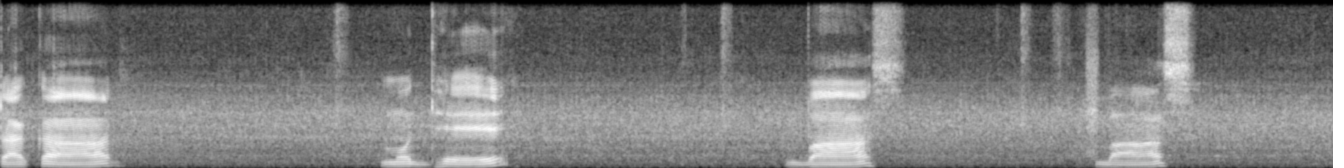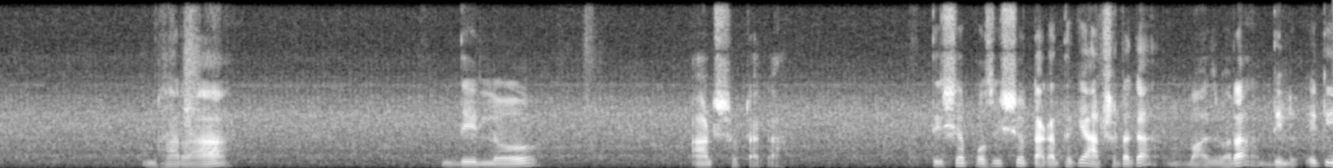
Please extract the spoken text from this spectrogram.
টাকার মধ্যে বাস বাস ভাড়া দিল আটশো টাকা। তিরিশশো পঁচিশশো টাকা থেকে আটশো টাকা বাস ভাড়া দিল। এটি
